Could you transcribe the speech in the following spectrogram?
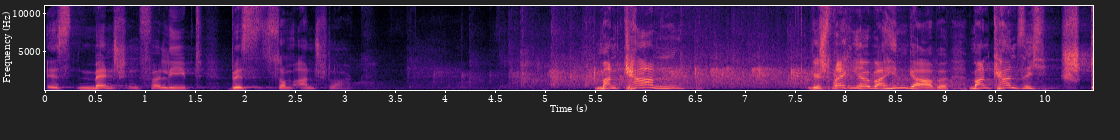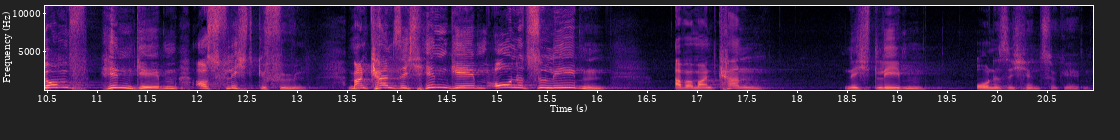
ist menschenverliebt bis zum Anschlag. Man kann, wir sprechen ja über Hingabe, man kann sich stumpf hingeben aus Pflichtgefühl. Man kann sich hingeben, ohne zu lieben. Aber man kann nicht lieben, ohne sich hinzugeben.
